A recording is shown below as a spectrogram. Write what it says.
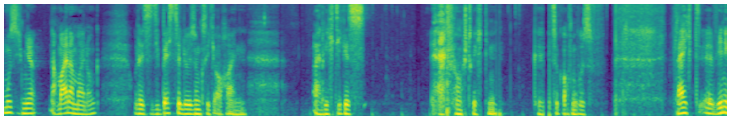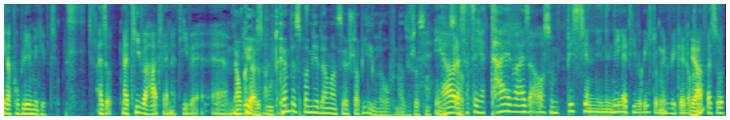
muss ich mir nach meiner Meinung, oder es ist die beste Lösung, sich auch ein, ein richtiges, in Anführungsstrichen, Gerät zu kaufen, wo es vielleicht äh, weniger Probleme gibt. Also native Hardware, native. Ähm, ja, okay, also Bootcamp ist bei mir damals sehr stabil gelaufen, als ich das noch Ja, aber das hat sich ja teilweise auch so ein bisschen in eine negative Richtung entwickelt, auch ja? gerade was so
